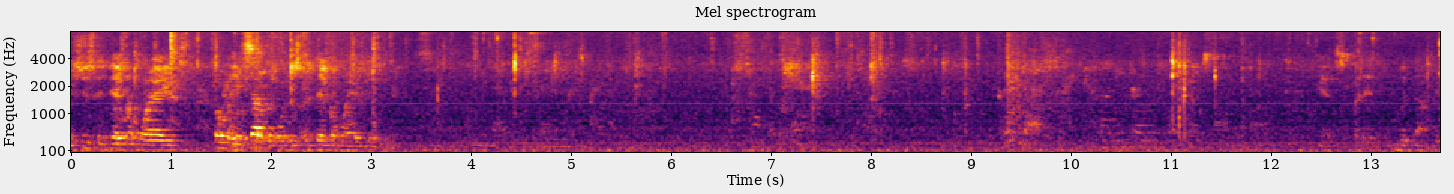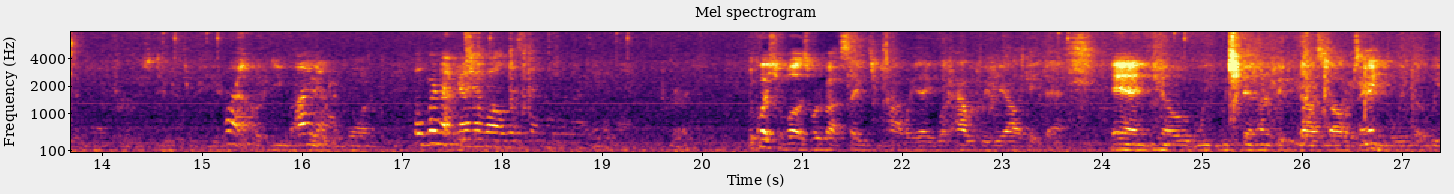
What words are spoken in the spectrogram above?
It's just a different way, totally acceptable, just a different way of doing it. Yes, but it would not be the one for at least two or three years. Well, But you might I be able know. to one. But we're not gonna have all this done overnight anyway. Correct. The question was, what about savings from Highway A? What, how would we reallocate that? And, you know, we, we spend hundred fifty thousand dollars annually, but we,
